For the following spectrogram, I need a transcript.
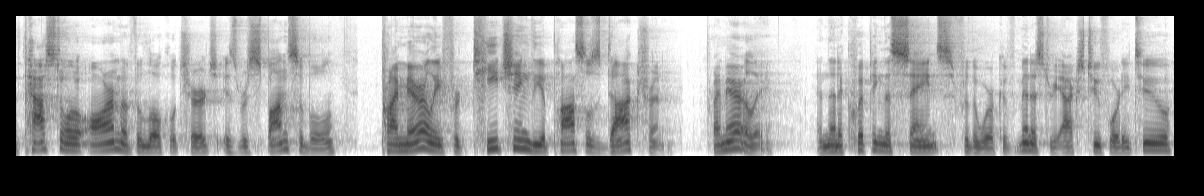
The pastoral arm of the local church is responsible primarily for teaching the apostles' doctrine, primarily, and then equipping the saints for the work of ministry. Acts 2:42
